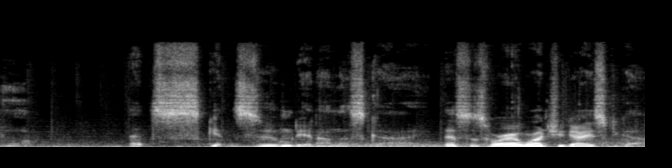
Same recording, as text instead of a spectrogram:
Okay. Let's get zoomed in on this guy. This is where I want you guys to go.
